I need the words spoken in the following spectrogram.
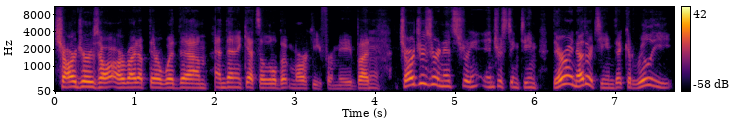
Chargers are, are, right up there with them, and then it gets a little bit murky for me. But mm. Chargers are an interesting interesting team. They're another team that could really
